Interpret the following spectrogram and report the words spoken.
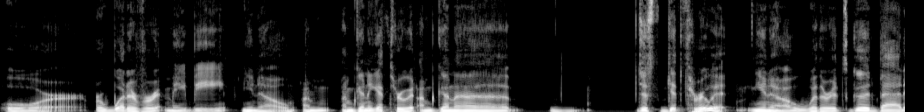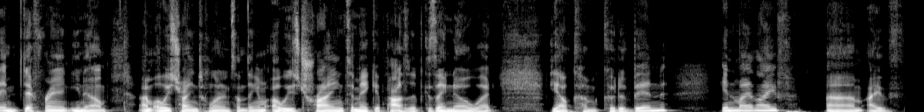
or or whatever it may be. You know, I'm I'm gonna get through it. I'm gonna just get through it, you know, whether it's good, bad, indifferent, you know. I'm always trying to learn something. I'm always trying to make it positive because I know what the outcome could have been in my life. Um, I've,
